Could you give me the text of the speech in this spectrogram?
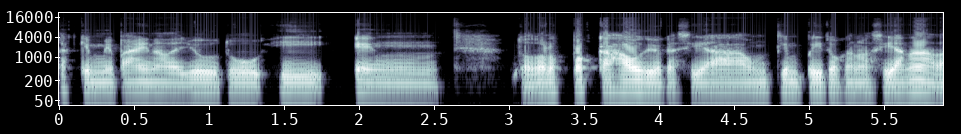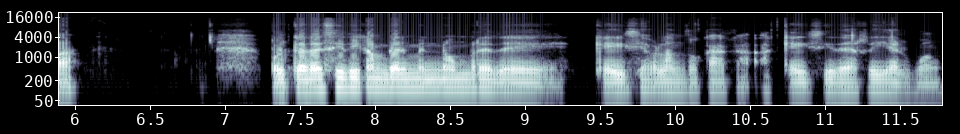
aquí en mi página de YouTube y en todos los podcasts audio que hacía un tiempito que no hacía nada. ¿Por qué decidí cambiarme el nombre de Casey Hablando Caca a Casey de Real One?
